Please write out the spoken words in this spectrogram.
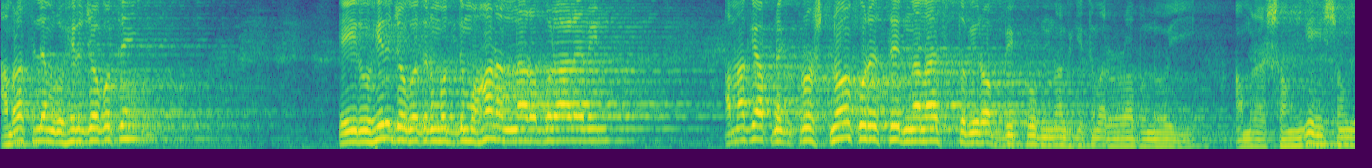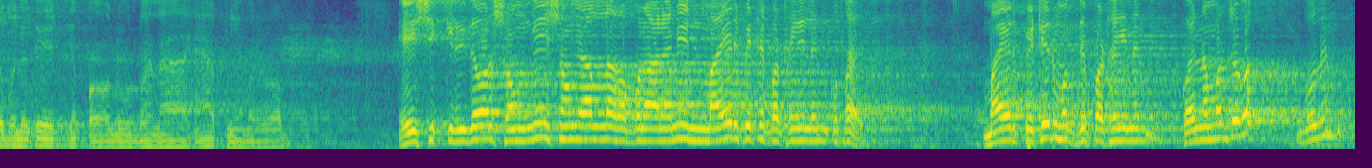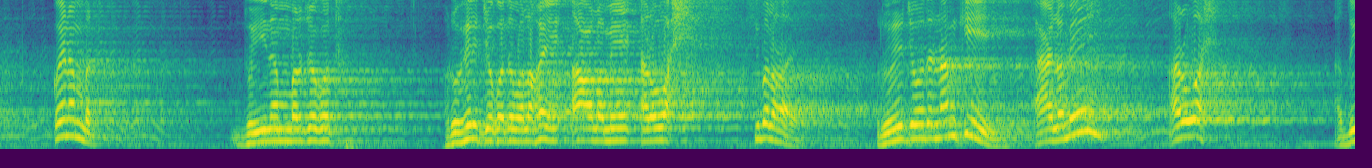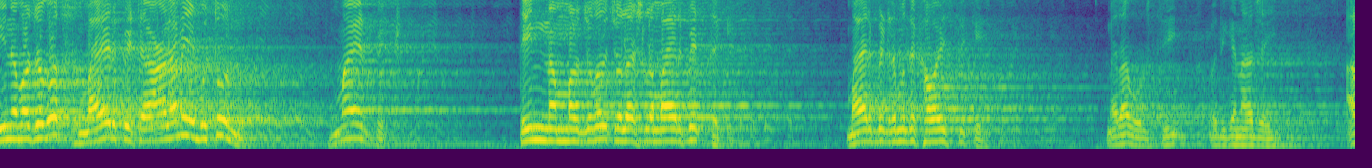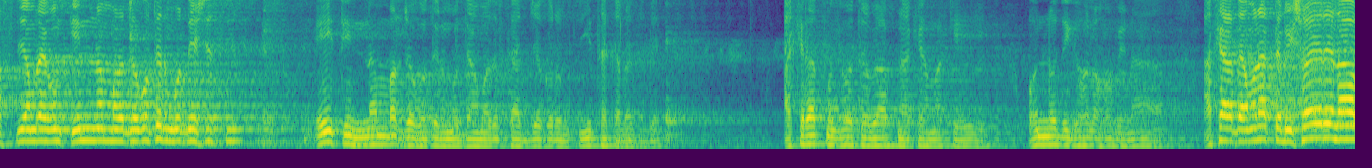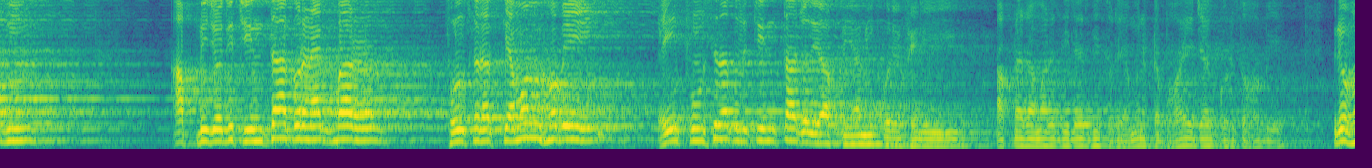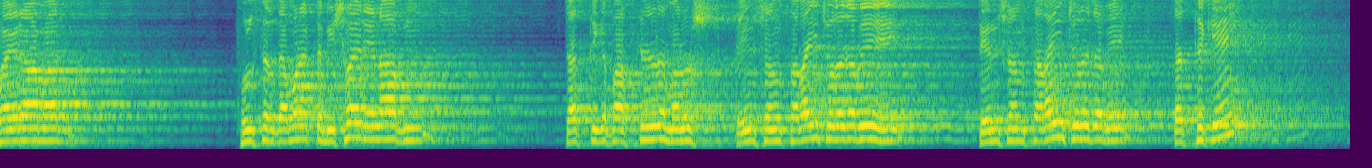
আমরা ছিলাম রুহের জগতে। এই রুহের জগতের মধ্যে মহান আল্লাহ রব্বুল আলমিন আমাকে আপনাকে প্রশ্ন করেছেন নালাস তবে রব্বি খুব আমি কি তোমার রব নই? আমরা সঙ্গে সঙ্গে বলেতে এসে পলু বালা হ্যাঁ আপনি আমার রব। এই স্বীকৃতি দেওয়ার সঙ্গে সঙ্গে আল্লাহ রব্বুল আলমিন মায়ের পেটে পাঠাইলেন কোথায়? মায়ের পেটের মধ্যে পাঠাইলেন। কয় নম্বর জগৎ? বলেন। কয় নম্বর? দুই নম্বর জগৎ, রুহের জগতে বলা হয় আলমে আর কি বলা হয়? রুহের জগতের নাম কি? আলমে আর আর দুই নম্বর জগৎ, মায়ের পেটে, আলমে বুতুন। মায়ের পেট। তিন নম্বর জগতে চলে আসলো মায়ের পেট থেকে। মায়ের পেটের মধ্যে খাওয়াইছে কে? মেলা বলছি ওদিকে না যাই। আজকে আমরা এখন তিন নম্বর জগতের মধ্যে এসেছি। এই তিন নম্বর জগতের মধ্যে আমাদের কার্যক্রম কী থাকা লাগবে? আখেরাত্মকী হতে হবে আপনাকে, আমাকে। অন্যদিকে হলে হবে না। আখেরাত এমন একটা বিষয়ের নাম, আপনি যদি চিন্তা করেন একবার, ফুলসেরাত কেমন হবে? এই ফুলসেরাতুল চিন্তা যদি আপনি, আমি করে ফেলি, আপনার আমার দিলের ভিতরে এমন একটা ভয় জাগ্রত হবে। প্রিয় ভাইরা আমার, ফুলসেরাত এমন একটা বিষয়ের নাম চার থেকে পাঁচ শ্রেণির মানুষ টেনশন ছাড়াই চলে যাবে টেনশন ছাড়াই চলে যাবে। চার থেকে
